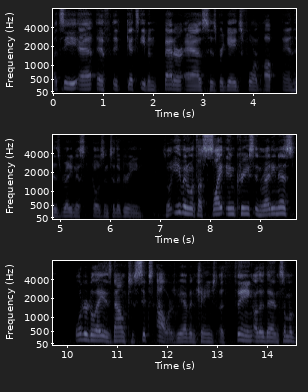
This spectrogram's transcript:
Let's see if it gets even better as his brigades form up and his readiness goes into the green. So, even with a slight increase in readiness, order delay is down to six hours. We haven't changed a thing other than some of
